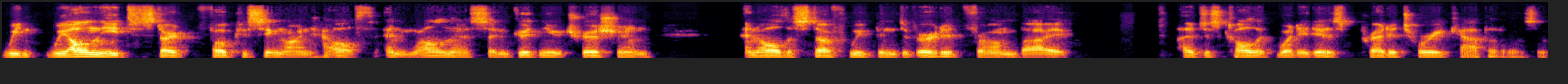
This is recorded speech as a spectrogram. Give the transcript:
we we all need to start focusing on health and wellness and good nutrition and all the stuff we've been diverted from by I just call it what it is predatory capitalism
